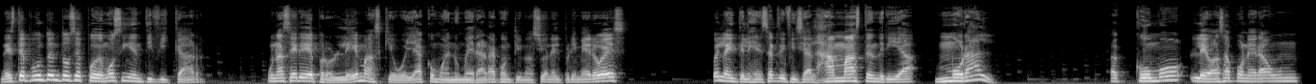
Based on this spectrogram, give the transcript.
En este punto entonces podemos identificar una serie de problemas que voy a como enumerar a continuación. El primero es, pues la inteligencia artificial jamás tendría moral. ¿Cómo le vas a poner a un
